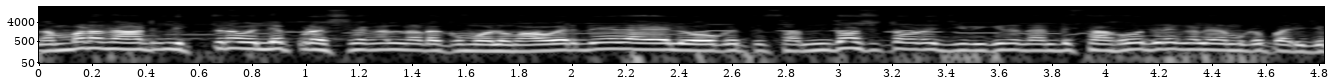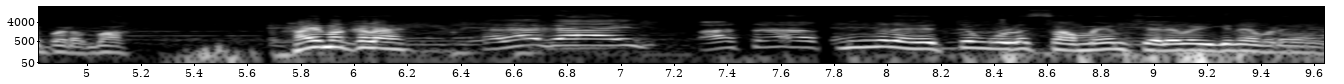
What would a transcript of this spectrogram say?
നമ്മുടെ നാട്ടിൽ ഇത്ര വലിയ പ്രശ്നങ്ങൾ നടക്കുമ്പോഴും അവരുടേതായ ലോകത്ത് സന്തോഷത്തോടെ ജീവിക്കുന്ന രണ്ട് സഹോദരങ്ങളെ നമുക്ക് പരിചയപ്പെടാം. വാ. ഹായ് മക്കളെ. ഹലോ ഗൈസ് നിങ്ങൾ ഏറ്റവും കൂടുതൽ സമയം ചെലവഴിക്കുന്നത് എവിടെയാണ്?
